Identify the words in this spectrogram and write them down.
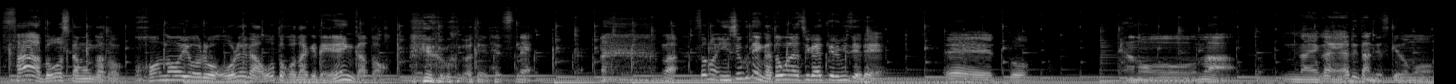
さあどうしたもんかと。この夜俺ら男だけでええんかと。いうことでですね。まあその飲食店が友達がやってる店でえー、っとあのー、まあなんやかんややってたんですけども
